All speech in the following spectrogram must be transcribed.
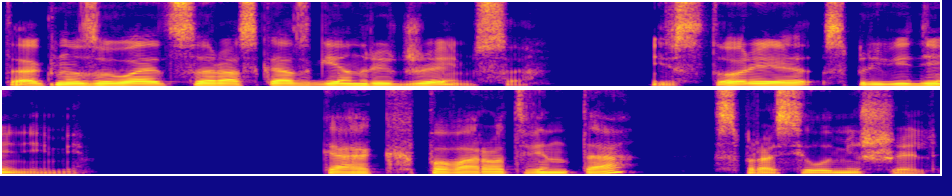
Так называется рассказ Генри Джеймса. История с привидениями. «Как поворот винта?» — спросила Мишель.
